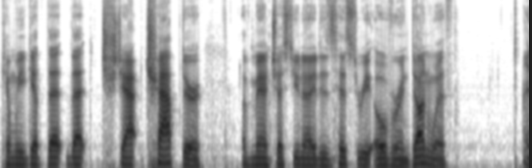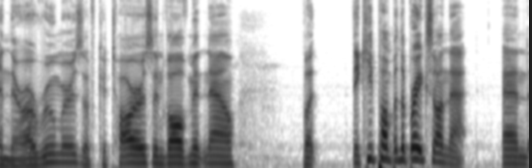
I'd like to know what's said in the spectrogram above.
can we get that that cha- chapter of Manchester United's history over and done with? And there are rumors of Qatar's involvement now, but they keep pumping the brakes on that. And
